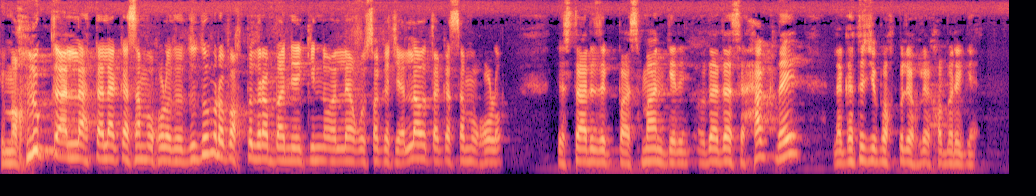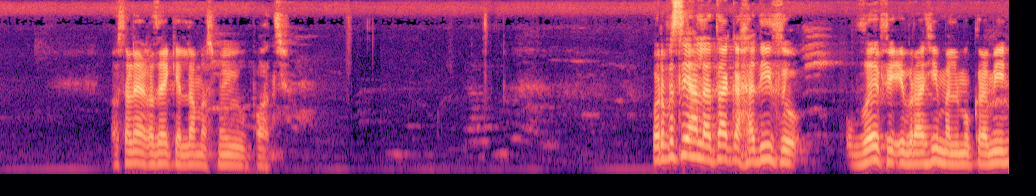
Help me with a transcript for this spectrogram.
چې مخلوق ته الله تعالی قسم وخوړو د دومره په خپل رب باندې یقین نو الله غوسه کوي چې الله ته قسم وخوړو چې ستاره رزق په اسمان کې دی او دا داسې حق دی لکه ته چې په خپل خپل خبرې کې او سړی غزا کې الله مسموي وفات شي ورپسې الله تعالی حدیث ضیف ابراهیم المکرمین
